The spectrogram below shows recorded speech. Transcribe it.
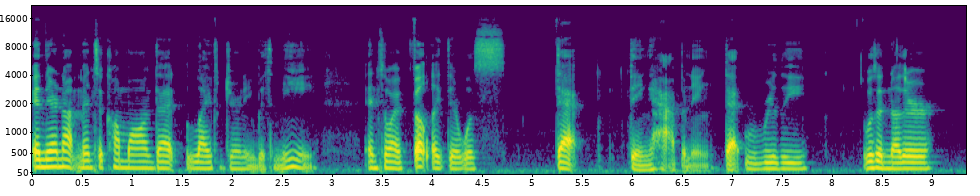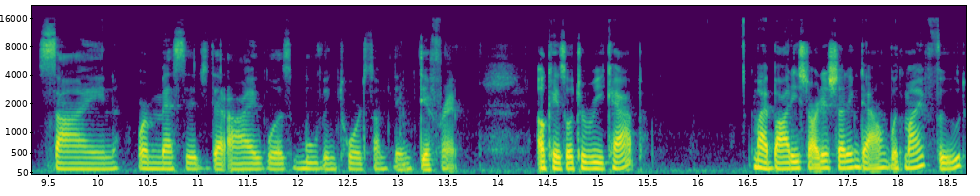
and they're not meant to come on that life journey with me. And so I felt like there was that thing happening that really was another sign or message that I was moving towards something different. Okay, so to recap, my body started shutting down with my food.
